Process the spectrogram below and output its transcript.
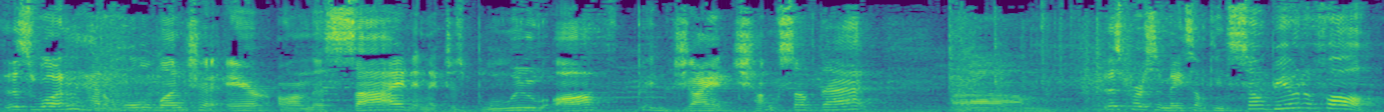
This one had a whole bunch of air on the side and it just blew off big giant chunks of that. Um, this person made something so beautiful.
